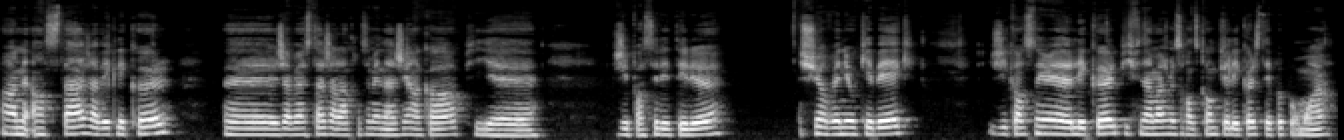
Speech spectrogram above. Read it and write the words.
en, en stage avec l'école. Euh, J'avais un stage à l'entretien ménager encore, puis euh, j'ai passé l'été là. Je suis revenue au Québec. J'ai continué euh, l'école, puis finalement je me suis rendu compte que l'école c'était pas pour moi.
